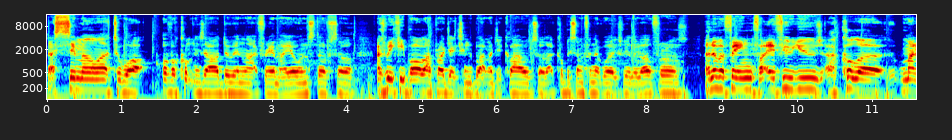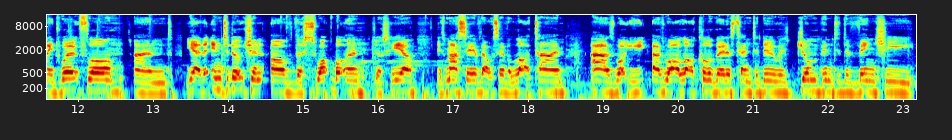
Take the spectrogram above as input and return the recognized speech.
That's similar to what other companies are doing like Frame.io and stuff. So as we keep all our projects in the Blackmagic cloud, so that could be something that works really well for us. Another thing for if you use a color manage workflow and yeah, the introduction of the swap button just here is massive. That will save a lot of time as what you as what a lot of color graders tend to do is jump into DaVinci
